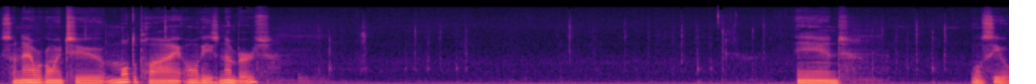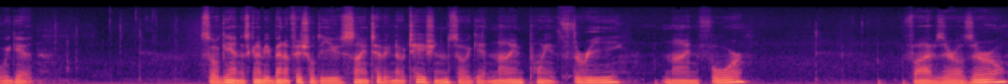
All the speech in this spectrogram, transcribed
So now we're going to multiply all these numbers and we'll see what we get. So again, it's going to be beneficial to use scientific notation, so we get 9.394 500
